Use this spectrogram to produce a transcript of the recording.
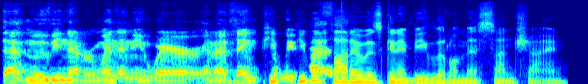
that movie never went anywhere and i think people, people had... thought it was going to be little miss sunshine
